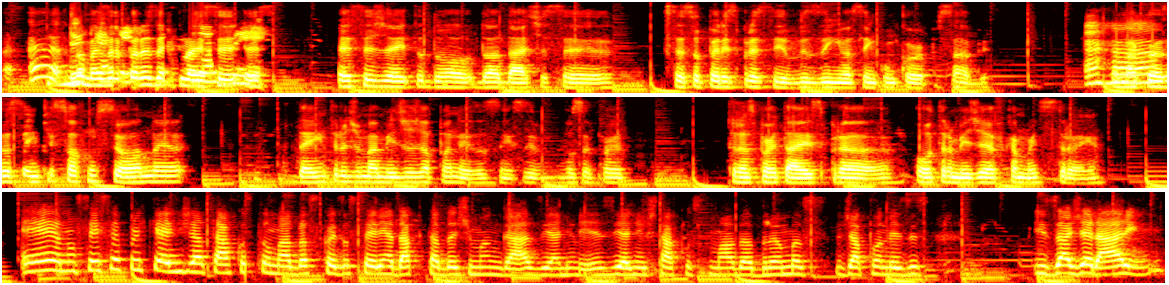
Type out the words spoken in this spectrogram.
É, Do não, mas que é, por exemplo, esse, esse, esse jeito do, do Haddad ser, ser super expressivozinho, assim, com o corpo, sabe? É uma coisa, assim, que só funciona dentro de uma mídia japonesa, assim. Se você for transportar isso pra outra mídia, ia ficar muito estranho. É, eu não sei se é porque a gente já tá acostumado às coisas serem adaptadas de mangás e animes e a gente tá acostumado a dramas japoneses exagerarem,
